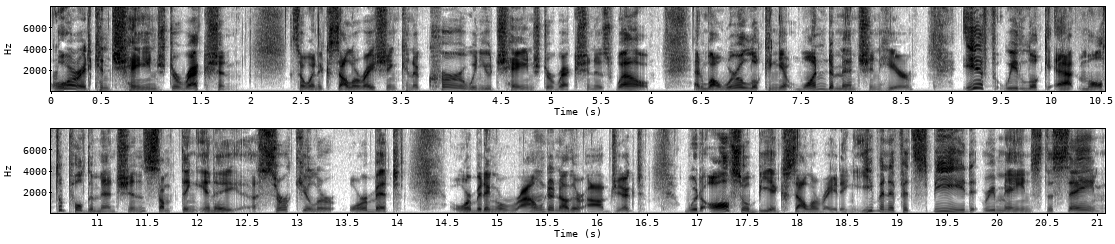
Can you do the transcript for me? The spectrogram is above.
Or it can change direction. So an acceleration can occur when you change direction as well. And while we're looking at one dimension here, if we look at multiple dimensions, something in a, a circular orbit, orbiting around another object would also be accelerating, even if its speed remains the same.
